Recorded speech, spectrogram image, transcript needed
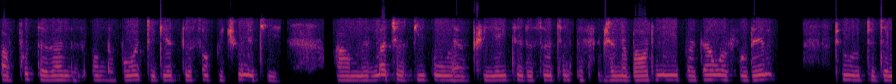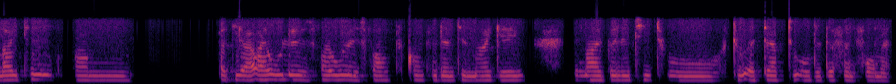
I've, put the runs on the board to get this opportunity. Um, as much as people have created a certain perception about me, but that was for them to, to delight in. Um, but yeah, I always I always felt confident in my game, in my ability to to adapt to all the different formats.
